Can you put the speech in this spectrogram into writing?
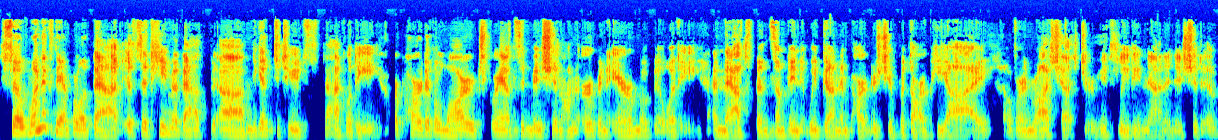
So one example of that is a team of um, the Institute's faculty are part of a large grant submission on urban air mobility. And that's been something that we've done in partnership with RPI over in Rochester, who's leading that initiative.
